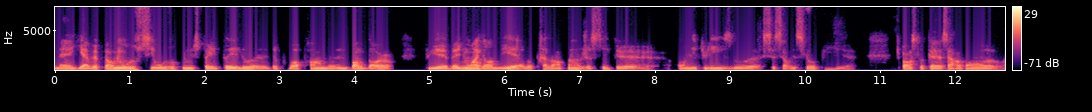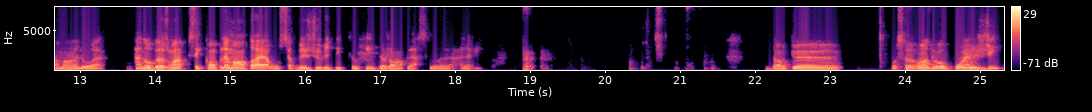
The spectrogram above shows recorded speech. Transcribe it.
mais il avait permis aussi aux autres municipalités là, de pouvoir prendre une banque d'heures. Puis euh, ben, nous, à Grande-Bière, présentement, je sais qu'on utilise là, ces services-là. Puis euh, je pense que ça répond euh, vraiment à, à nos besoins. Puis c'est complémentaire au service juridique qui est déjà en place à la ville. Donc, euh, on serait rendu au point J.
